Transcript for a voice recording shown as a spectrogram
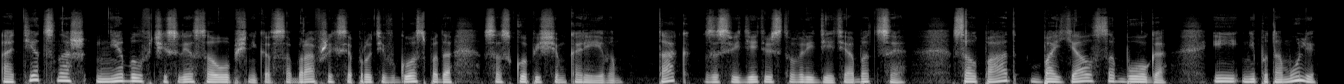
Отец наш не был в числе сообщников, собравшихся против Господа со скопищем Кореевым. Так засвидетельствовали дети об отце. Салпаад боялся Бога, и не потому ли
